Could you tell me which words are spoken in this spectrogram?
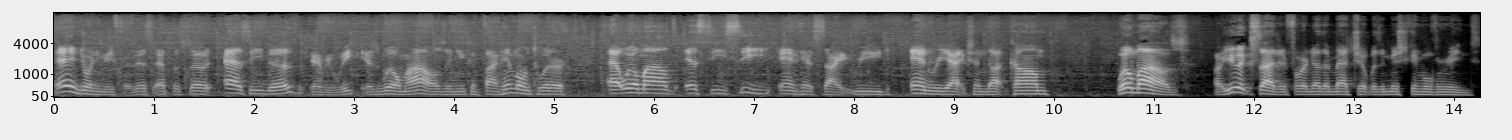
And joining me for this episode, as he does every week, is Will Miles, and you can find him on Twitter at Will Miles SCC and his site readandreaction.com. Will Miles, are you excited for another matchup with the Michigan Wolverines?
